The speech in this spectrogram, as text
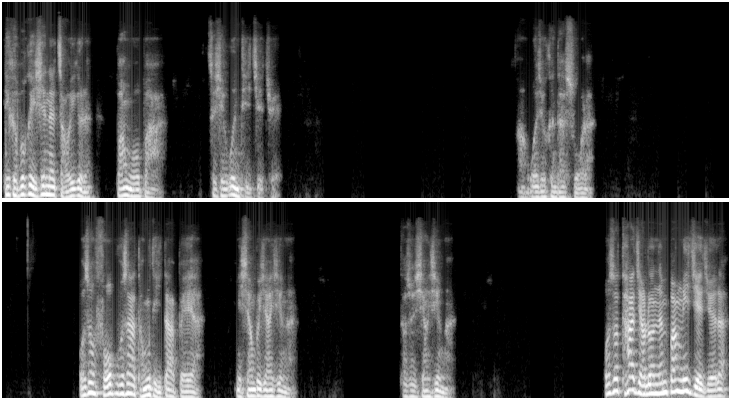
你可不可以现在找一个人帮我把这些问题解决？我就跟他说了，我说佛菩萨同体大悲啊，你相不相信啊？他说：“相信啊。”我说：“他假如能帮你解决了，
